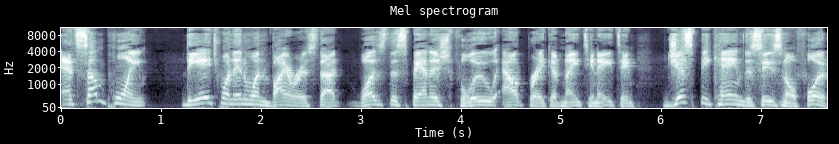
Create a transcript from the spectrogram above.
at some point, the H1N1 virus that was the Spanish flu outbreak of 1918 just became the seasonal flu.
